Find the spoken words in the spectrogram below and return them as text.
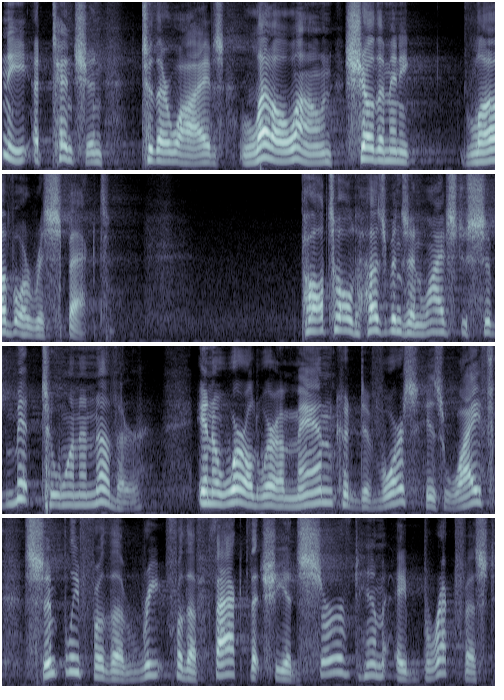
any attention to their wives, let alone show them any love or respect. Paul told husbands and wives to submit to one another in a world where a man could divorce his wife simply for the, re- for the fact that she had served him a breakfast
